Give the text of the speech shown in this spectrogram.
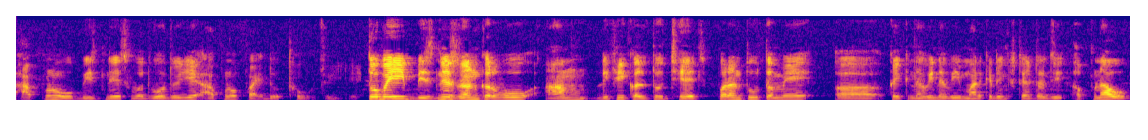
આપણો બિઝનેસ વધવો જોઈએ, આપણો ફાયદો થવો જોઈએ. તો ભાઈ બિઝનેસ રન કરવો આમ ડિફિકલ્ટ તો છે જ, પરંતુ તમે કંઈક નવી નવી માર્કેટિંગ સ્ટ્રેટજી અપનાવો.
